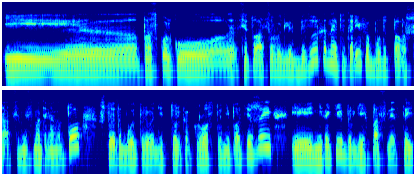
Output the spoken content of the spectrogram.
И э, поскольку ситуация выглядит безвыходной, то тарифы будут повышаться, несмотря на то, что это будет приводить только к росту неплатежей и никаких других последствий.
